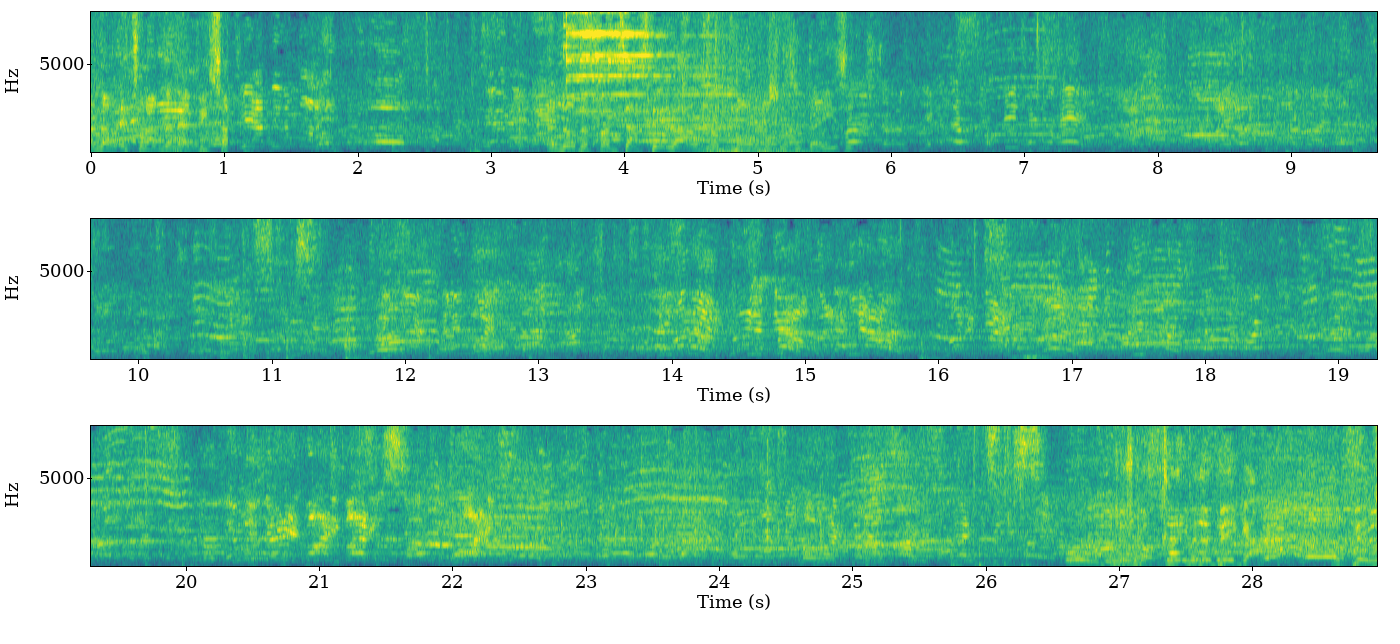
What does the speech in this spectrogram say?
and now it's landing every time. Another fantastic round from Paul. She's a daisy. Oh, just got clipped with a big, a big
